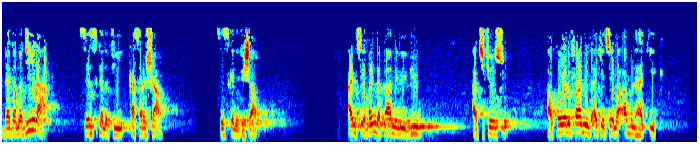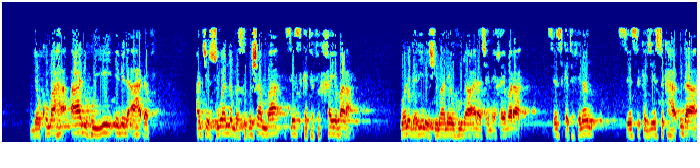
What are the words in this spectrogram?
daga madina sai suka nufi ƙasar sham sai suka nufi sham. An ce banda family biyu a cikinsu. Akwai wani family da ake ce ma abul haƙiƙ da kuma alihuyi ibn ahadaf. An ce su wannan ba su fi sham ba sai suka tafi haibara wani gari ne shi ma na yahudawa ana ce mai haibara sai suka tafi nan sai suka je suka haɗu da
